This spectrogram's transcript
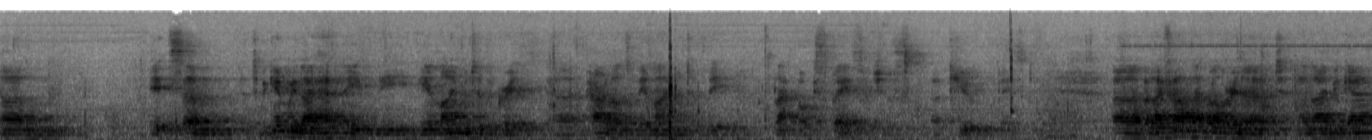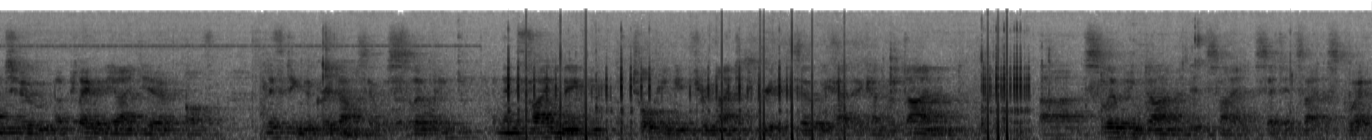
um, it's, um, to begin with, I had the, the, the alignment of the grid uh, parallel to the alignment of the black box space, which is a cube, basically. Uh, but I found that rather inert, and I began to uh, play with the idea of lifting the grid up so it was sloping, and then finally talking it through 90 degrees, so we had a kind of a diamond uh, sloping diamond inside, set inside a square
